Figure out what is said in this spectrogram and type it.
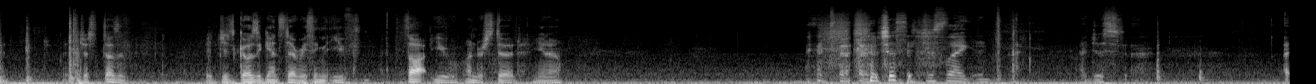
it, just doesn't. It just goes against everything that you've thought you understood. You know. it's just it's just like I just I,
